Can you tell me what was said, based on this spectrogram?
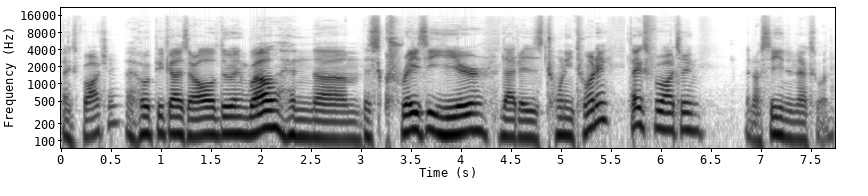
Thanks for watching. I hope you guys are all doing well in um, this crazy year that is 2020. Thanks for watching, and I'll see you in the next one.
